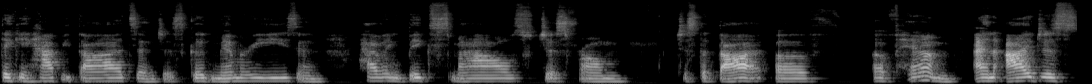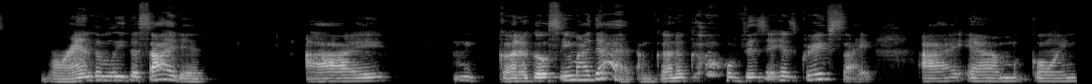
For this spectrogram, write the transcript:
thinking happy thoughts and just good memories and having big smiles just from just the thought of of him and i just randomly decided i'm gonna go see my dad i'm gonna go visit his gravesite I am going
